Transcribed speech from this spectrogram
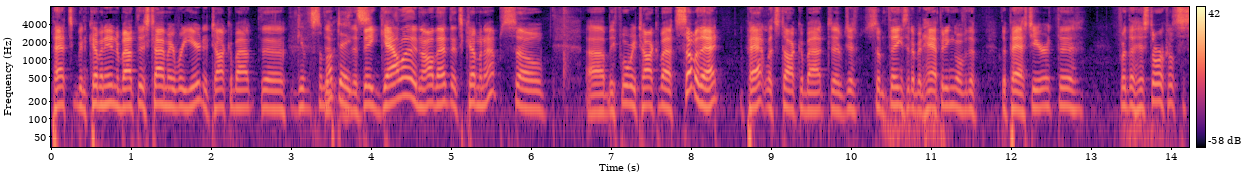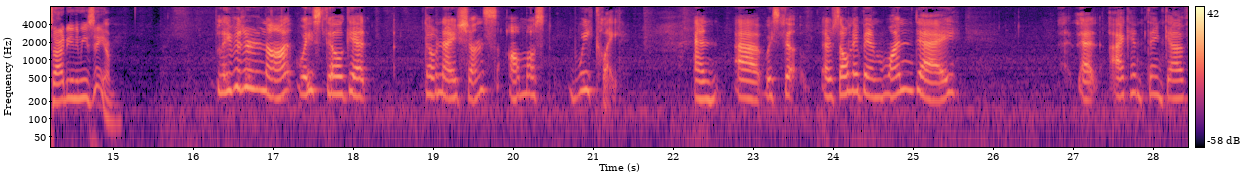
Pat's been coming in about this time every year to talk about the give some the, updates, the big gala, and all that that's coming up. So, uh, before we talk about some of that, Pat, let's talk about uh, just some things that have been happening over the, the past year at the for the Historical Society and the Museum. Believe it or not, we still get donations almost weekly, and uh, we still. There's only been one day that I can think of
